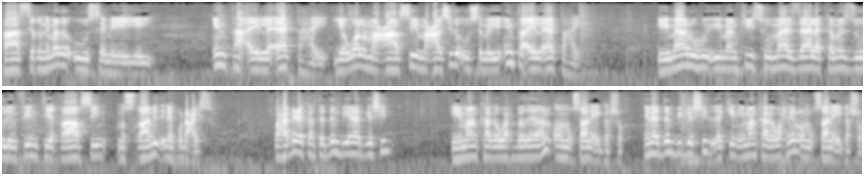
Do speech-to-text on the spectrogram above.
faasiqnimada uu sameeyey inta ay la eeg tahay iyo wal macaasi macaasida uu sameeyey inta ay la eeg tahay. Iimaanuhu iimaankiisu maa zaala kama zuulin fi intiqaasin nusqaamid inay ku dhacayso. Waxaa dhici karta dembi inaad geshid iimaankaaga wax badan oo nuqsaani ay gasho. Inaad dembi geshid laakiin iimaankaaga wax yar oo nuqsaani ay gasho.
